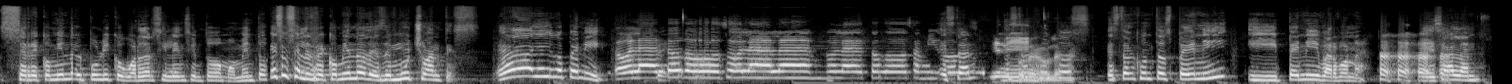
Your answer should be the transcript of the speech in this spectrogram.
Se recomienda al público guardar silencio en todo momento. Eso se les recomienda desde mucho antes. ¡Ah, ya llegó Penny! Hola a todos, hola Alan, hola a todos amigos. Están, están juntos, están juntos Penny y Penny Barbona. es Alan.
